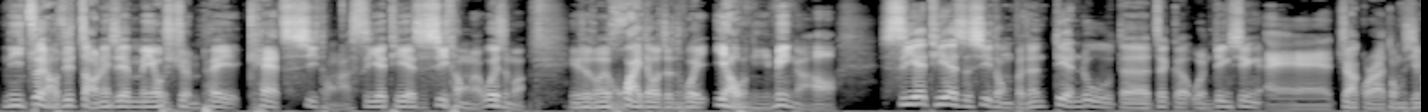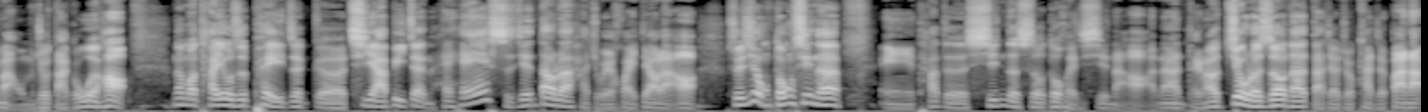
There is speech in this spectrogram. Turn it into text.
你最好去找那些没有选配 CATS 系统啊、CATS 系统的。为什么？有些东西坏掉真的会要你命啊！哦，CATS 系统本身电路的这个稳定性，哎，Jaguar 的东西嘛，我们就打个问号。那么它又是配这个气压避震，嘿嘿，时间到了它就会坏掉了啊。所以这种东西呢，哎，它的新的时候都很新了啊。那等到旧的时候呢，大家就看着办了。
